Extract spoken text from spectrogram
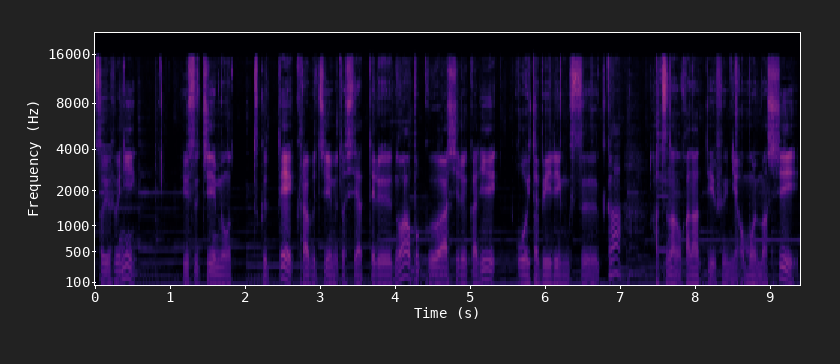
そういうふうにユースチームを作ってクラブチームとしてやってるのは僕は知る限り大分 B リングスが初なのかなっていうふうには思いますし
